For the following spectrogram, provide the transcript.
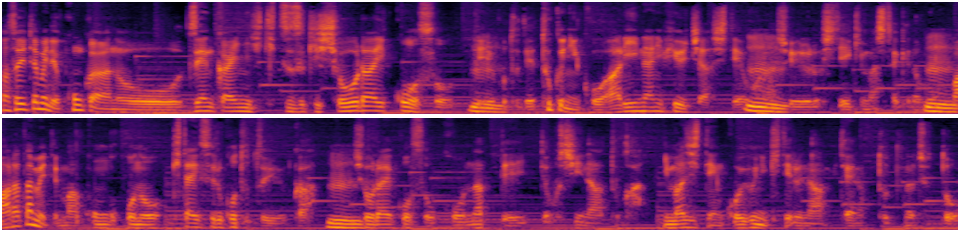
あ、そういった意味で今回あの前回に引き続き将来構想っていうことで、特にこうアリーナにフューチャーしてお話をいろいろしていきましたけども、うん。まあ、改めてまあ今後この期待することというか、うん。将来構想こうなっていってほしいなとか今時点こういうふうに来てるなみたいなことっていうのはちょっとい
